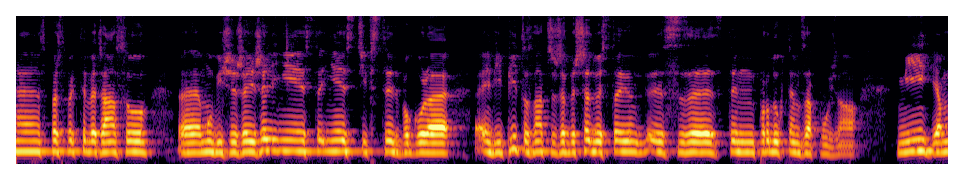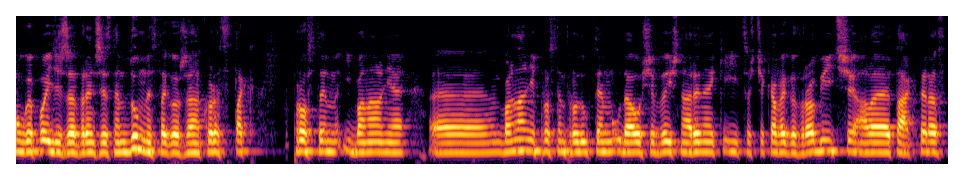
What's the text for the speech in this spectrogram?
e, z perspektywy czasu e, mówi się, że jeżeli nie jest, nie jest Ci wstyd w ogóle MVP, to znaczy, że wyszedłeś z, tym- z, z tym produktem za późno. Mi, ja mogę powiedzieć, że wręcz jestem dumny z tego, że akurat tak prostym i banalnie, e, banalnie prostym produktem udało się wyjść na rynek i coś ciekawego zrobić, ale tak, teraz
